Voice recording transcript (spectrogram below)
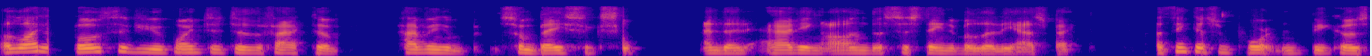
I like both of you pointed to the fact of having some basics and then adding on the sustainability aspect. I think that's important because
